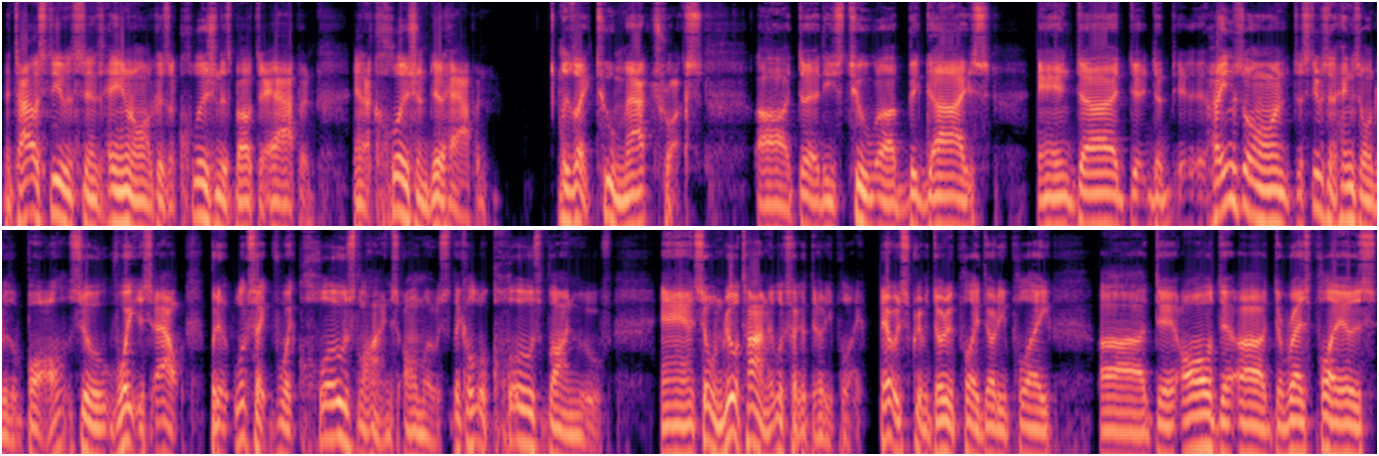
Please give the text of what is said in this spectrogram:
And Tyler Stephenson's hanging on because a collision is about to happen. And a collision did happen. There's like two Mack trucks. Uh, these two uh, big guys and uh, hangs on. The Stephenson hangs on to the ball, so Voit is out, but it looks like Voit clotheslines almost, like a little clothesline move. And so in real time, it looks like a dirty play. Was screaming dirty play, dirty play. Uh, the, all the uh, the Reds players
